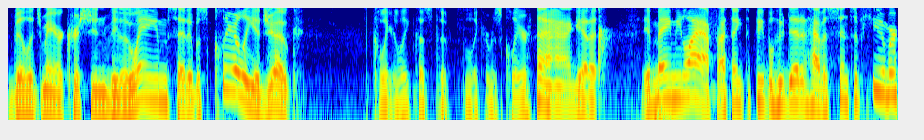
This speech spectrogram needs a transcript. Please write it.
Village Mayor Christian Villuame said it was clearly a joke. Clearly, because the liquor was clear. I get it. It made me laugh. I think the people who did it have a sense of humor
